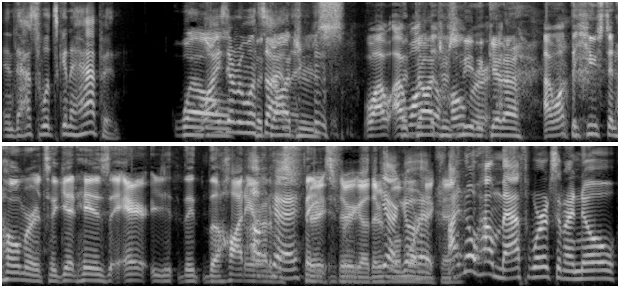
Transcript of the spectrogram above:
and that's what's going to happen. Well, Why is everyone the silent? Dodgers? well, I, I the want Dodgers the need to get a. I want the Houston homer to get his air, the, the hot air out of his face. there you go. There's yeah, one go more ahead. nickname. I know how math works and I know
